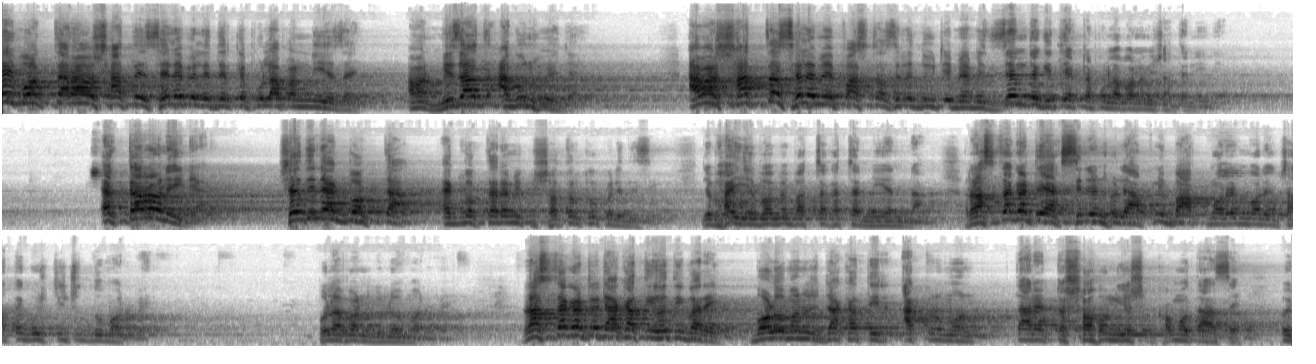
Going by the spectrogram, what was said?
এই বক্তারাও সাথে ছেলেপেলেদেরকে পোলাপান নিয়ে যায়। আমার মেজাজ আগুন হয়ে যায়। আমার সাতটা ছেলে মেয়ে, পাঁচটা ছেলে, দুইটা মেয়ে, আমি জেন্দেগিতে একটা পোলাপান আমি সাথে নিই। না একটারও নেই না। সেদিন এক বক্তা, এক বক্তার আমি সতর্ক করে দিছি যে, ভাই, এভাবে বাচ্চা কাচ্চা নিয়েন না। রাস্তাঘাটে অ্যাক্সিডেন্ট হলে আপনি বাপ মরেন মরেন, সাথে গোষ্ঠী শুদ্ধ মরবে। পোলাপানগুলো মরবে। রাস্তাঘাটে ডাকাতি হতে পারে। বড় মানুষ ডাকাতির আক্রমণ তার একটা সহনীয় ক্ষমতা আছে। ওই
